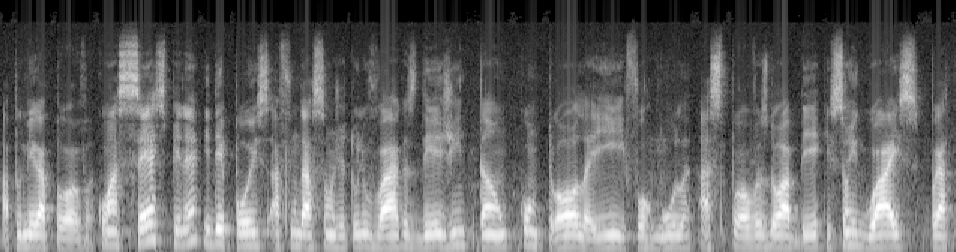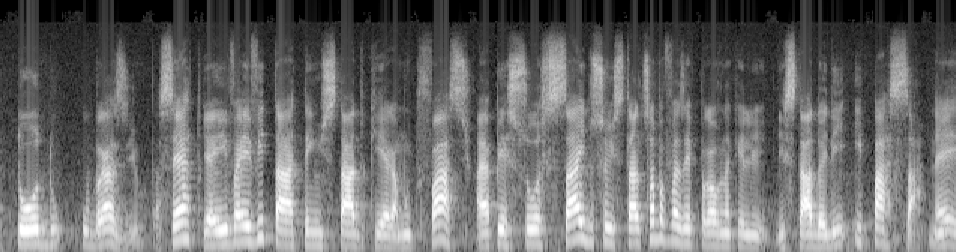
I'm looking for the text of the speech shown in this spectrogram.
a primeira prova com a CESP, né? E depois a Fundação Getúlio Vargas desde então controla e formula as provas do OAB que são iguais para todo o Brasil, tá certo? E aí vai evitar, tem um estado que era muito fácil, aí a pessoa sai do seu estado só para fazer prova naquele estado ali e passar, né?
